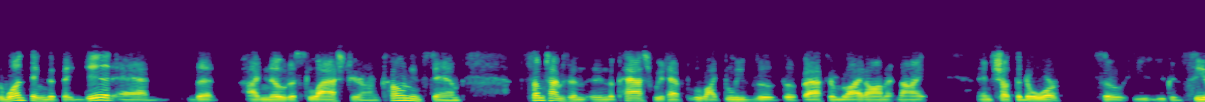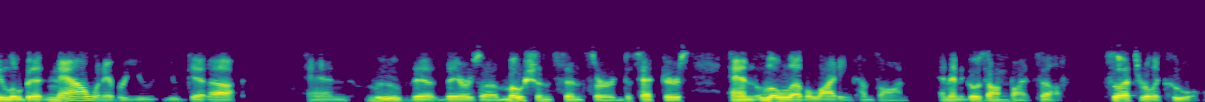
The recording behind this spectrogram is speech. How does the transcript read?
The one thing that they did add that I noticed last year on Koningsdam, sometimes in in the past we'd have to like leave the the bathroom light on at night and shut the door so you you could see a little bit. Now, whenever you you get up and move, the, there's a motion sensor detectors and low level lighting comes on, and then it goes off mm-hmm. by itself. So that's really cool.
